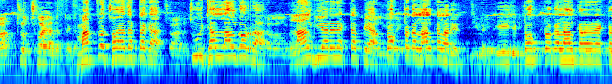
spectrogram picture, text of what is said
মাত্র ছয় হাজার টাকা। মাত্র ছয় হাজার টাকা। চুইঠাল লাল গররা লাল গিয়ারের একটা পেয়ার টকটকা লাল কালারের। এই যে টকটকা লাল কালারের একটা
